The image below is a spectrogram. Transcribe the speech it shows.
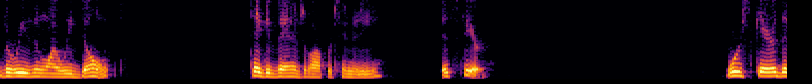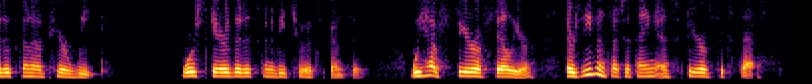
the reason why we don't take advantage of opportunity is fear. We're scared that it's going to appear weak. We're scared that it's going to be too expensive. We have fear of failure. There's even such a thing as fear of success.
